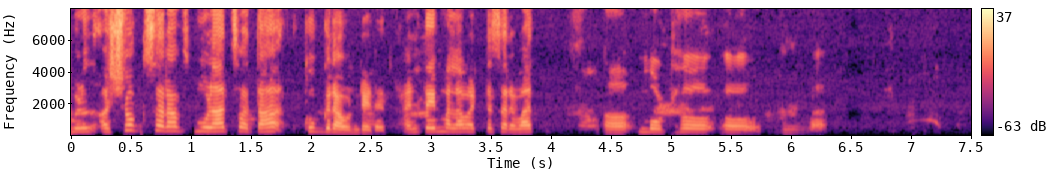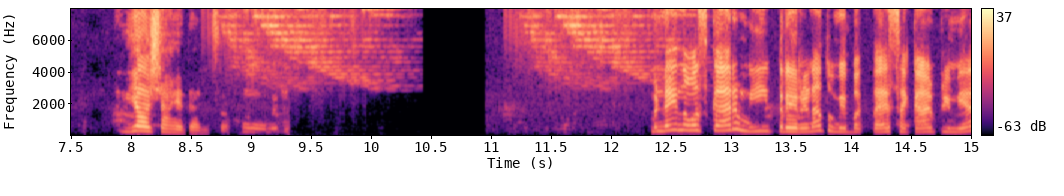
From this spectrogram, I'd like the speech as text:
मिळून अशोक सराफ मुळात स्वतः खूप ग्राउंडेड आहेत. आणि ते मला वाटतं सर्वात मोठं यश आहे त्यांचं. हो, हो, मंडळी नमस्कार. मी प्रेरणा. तुम्ही बघताय सकाळ प्रीमियर.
